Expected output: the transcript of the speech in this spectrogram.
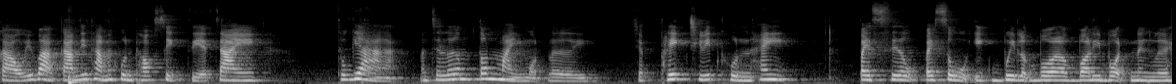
เก่าๆวิบากกรรมที่ทำให้คุณท็อกซิกเสียใจทุกอย่างอะ่ะ มันจะเริ่มต้นใหม่หมดเลย จะพลิกชีวิตคุณให้ไปสู่ไปสู่อีกบริบทหนึ่งเลย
